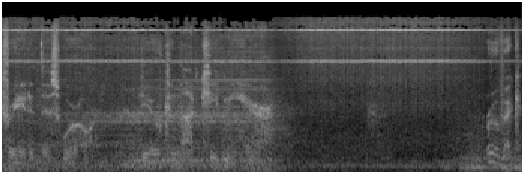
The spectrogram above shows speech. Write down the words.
created this world. You cannot keep me here. Ruvik.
